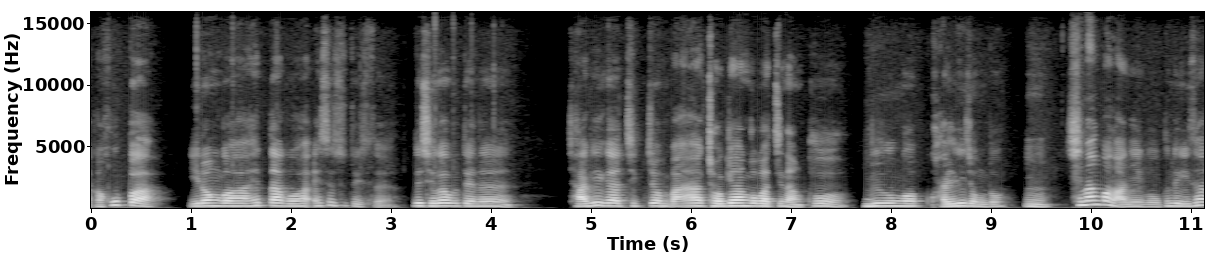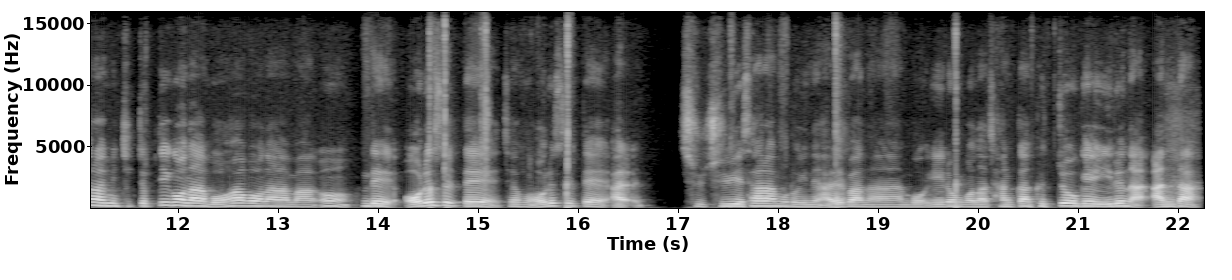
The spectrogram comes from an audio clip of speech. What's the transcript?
약간 호빠 이런 거 했다고 하- 했을 수도 있어요. 근데 제가 볼 때는 자기가 직접 막 저기 한 것 같진 않고 유흥업 관리 정도. 음, 심한 건 아니고 근데 이 사람이 직접 뛰거나 뭐 하거나 막 어. 근데 어렸을 때 제가 보면 어렸을 때 알, 주, 주위의 사람으로 인해 알바나 뭐 이런 거나 잠깐 그쪽의 일은 아- 안다.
